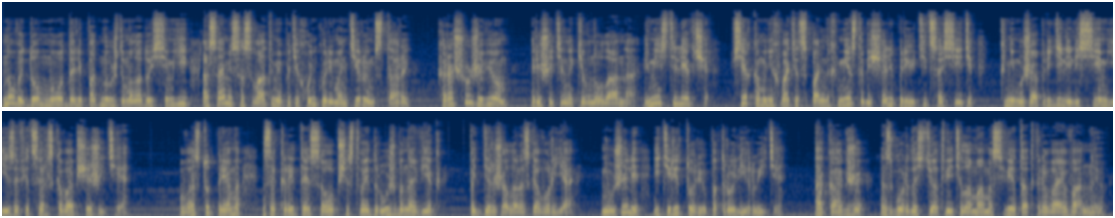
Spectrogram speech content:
Новый дом мы отдали под нужды молодой семьи, а сами со сватами потихоньку ремонтируем старый. Хорошо живем», – решительно кивнула она. «Вместе легче. Всех, кому не хватит спальных мест, обещали приютить соседи. К ним уже определили семьи из офицерского общежития. У вас тут прямо закрытое сообщество и дружба навек», – поддержала разговор я. «Неужели и территорию патрулируете?» «А как же?» – с гордостью ответила мама Света, открывая ванную –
